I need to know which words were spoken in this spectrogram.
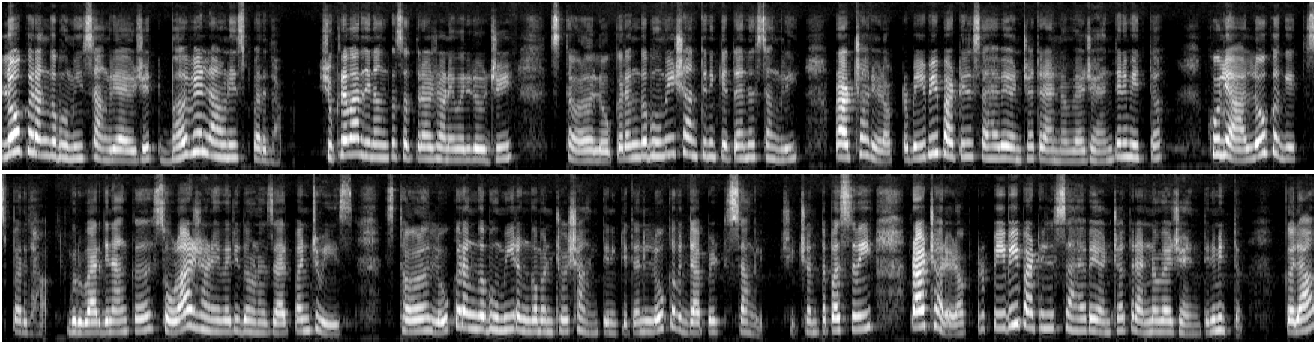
लोकरंगभूमी सांगली आयोजित भव्य लावणी स्पर्धा. शुक्रवार दिनांक सतरा जानेवारी रोजी स्थळ लोकरंगभूमी शांतिनिकेतन सांगली. प्राचार्य डॉक्टर बेबी बी. पाटील साहेब यांच्या त्र्याण्णव्या जयंतीनिमित्त खुल्या लोकगीत स्पर्धा. गुरुवार दिनांक सोळा जानेवारी दोन हजार पंचवीस स्थळ लोकरंगभूमी रंगमंच शांतिनिकेतन लोकविद्यापीठ सांगली. शिक्षण तपस्वी प्राचार्य डॉक्टर पी. बी. पाटील साहेब यांच्या त्र्याण्णव्या जयंतीनिमित्त कला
